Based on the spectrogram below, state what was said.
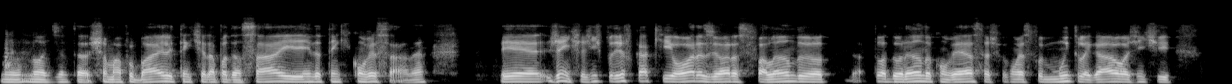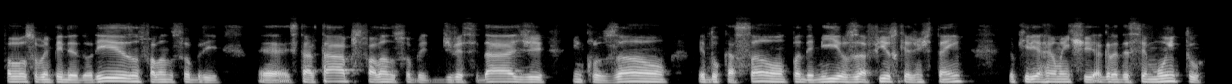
Não, não adianta chamar para o baile, tem que tirar para dançar e ainda tem que conversar, né? É, gente, a gente poderia ficar aqui horas e horas falando. Estou adorando a conversa. Acho que a conversa foi muito legal. A gente falou sobre empreendedorismo, falando sobre é, startups, falando sobre diversidade, inclusão, educação, pandemia, os desafios que a gente tem. Eu queria realmente agradecer muito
